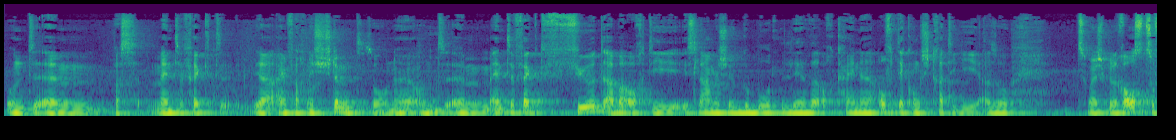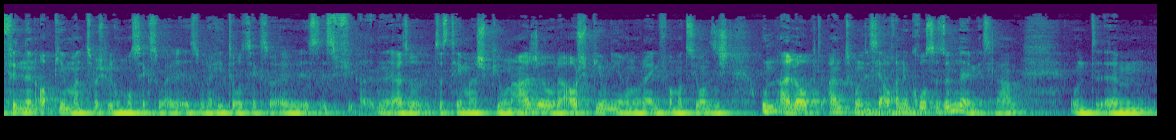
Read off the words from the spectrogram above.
Und ähm, was im Endeffekt ja einfach nicht stimmt. So, ne? Und mhm. ähm, im Endeffekt führt aber auch die islamische Geburtenlehre auch keine Aufdeckungsstrategie. Also zum Beispiel rauszufinden, ob jemand zum Beispiel homosexuell ist oder heterosexuell ist, ist also das Thema Spionage oder Ausspionieren oder Informationen sich unerlaubt antun, ist ja auch eine große Sünde im Islam. Und ähm,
